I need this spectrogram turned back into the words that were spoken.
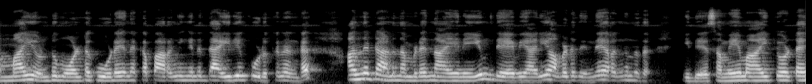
അമ്മായി ഉണ്ട് മോളുടെ കൂടെ എന്നൊക്കെ പറഞ്ഞ് ഇങ്ങനെ ധൈര്യം കൊടുക്കുന്നുണ്ട്. എന്നിട്ടാണ് നമ്മുടെ നയനയും ദേവയാനിയും അവിടെ നിന്ന് ഇറങ്ങുന്നത്. ഇതേ സമയമായിക്കോട്ടെ.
